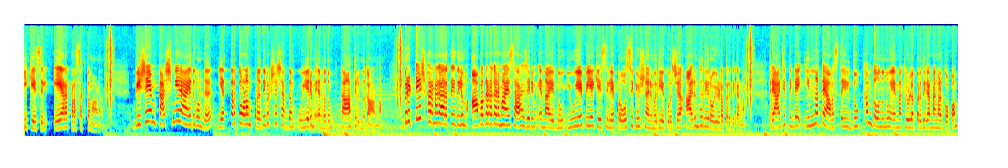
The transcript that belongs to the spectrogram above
ഈ കേസിൽ ഏറെ പ്രസക്തമാണ്. വിഷയം കശ്മീർ ആയതുകൊണ്ട് എത്രത്തോളം പ്രതിപക്ഷ ശബ്ദം ഉയരും എന്നതും കാത്തിരുന്ന് കാണണം. ബ്രിട്ടീഷ് ഭരണകാലത്തെ ഇതിലും അപകടകരമായ സാഹചര്യം എന്നായിരുന്നു യു എ പി എ കേസിലെ പ്രോസിക്യൂഷൻ അനുമതിയെക്കുറിച്ച് അരുന്ധതി റോയിയുടെ പ്രതികരണം. രാജ്യത്തിന്റെ ഇന്നത്തെ അവസ്ഥയിൽ ദുഃഖം തോന്നുന്നു എന്നൊക്കെയുള്ള പ്രതികരണങ്ങൾക്കൊപ്പം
